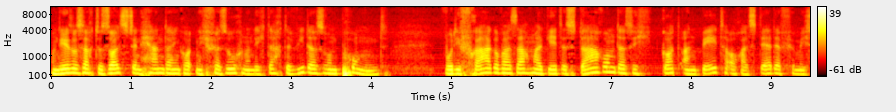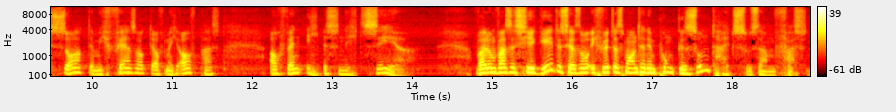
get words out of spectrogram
Und Jesus sagt, du sollst den Herrn, dein Gott, nicht versuchen. Und ich dachte, wieder so ein Punkt, wo die Frage war, sag mal, geht es darum, dass ich Gott anbete, auch als der, der für mich sorgt, der mich versorgt, der auf mich aufpasst, auch wenn ich es nicht sehe? Weil um was es hier geht, ist ja so, ich würde das mal unter dem Punkt Gesundheit zusammenfassen.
